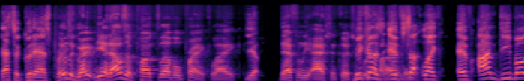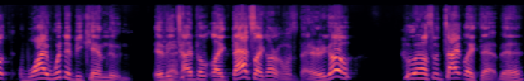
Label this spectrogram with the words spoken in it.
That's a good ass prank. It was a great, yeah, that was a punk level prank. Like, Yep. definitely Ashton Kutcher. because if so, like if I'm Deebo, why wouldn't it be Cam Newton? If he type typed it like that's like, all right, well, there you go. Who else would type like that, man?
